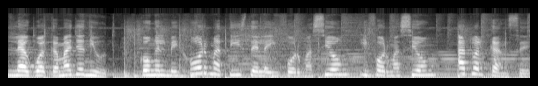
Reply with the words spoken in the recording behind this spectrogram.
La Guacamaya News, con el mejor matiz de la información y formación a tu alcance.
